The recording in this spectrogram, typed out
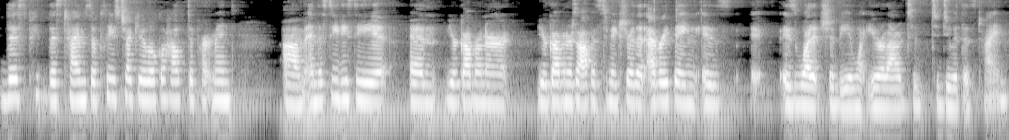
this this time. So please check your local health department um, and the CDC and your governor your governor's office to make sure that everything is is what it should be and what you're allowed to, to do at this time.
